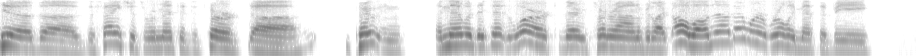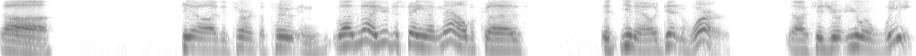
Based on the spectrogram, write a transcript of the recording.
you know the the sanctions were meant to deter uh, Putin, and then when they didn't work, they turn around and be like, "Oh well, no, they weren't really meant to be, uh, you know, a deterrent to Putin." Well, no, you're just saying that now because it, you know, it didn't work because uh, you you were weak,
